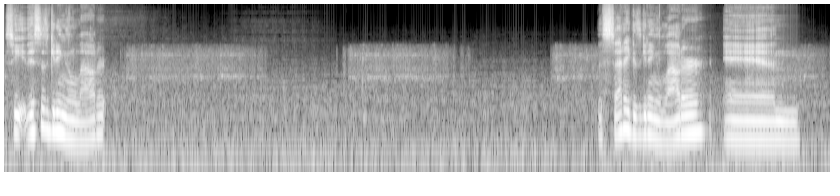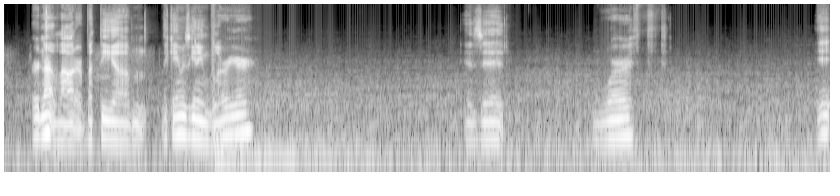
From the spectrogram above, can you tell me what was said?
See, this is getting louder. The static is getting louder and or not louder, but the um the game is getting blurrier. Is it worth it?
